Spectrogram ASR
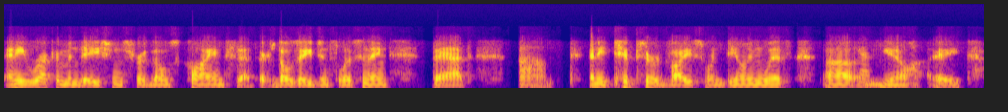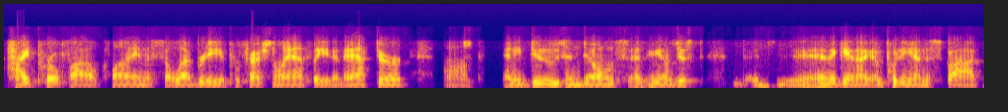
any recommendations for those clients that or those agents listening that um, any tips or advice when dealing with, uh, yeah. you know, a high-profile client, a celebrity, a professional athlete, an actor? Um, any do's and don'ts, and you know, just and again, I, am putting you on the spot,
